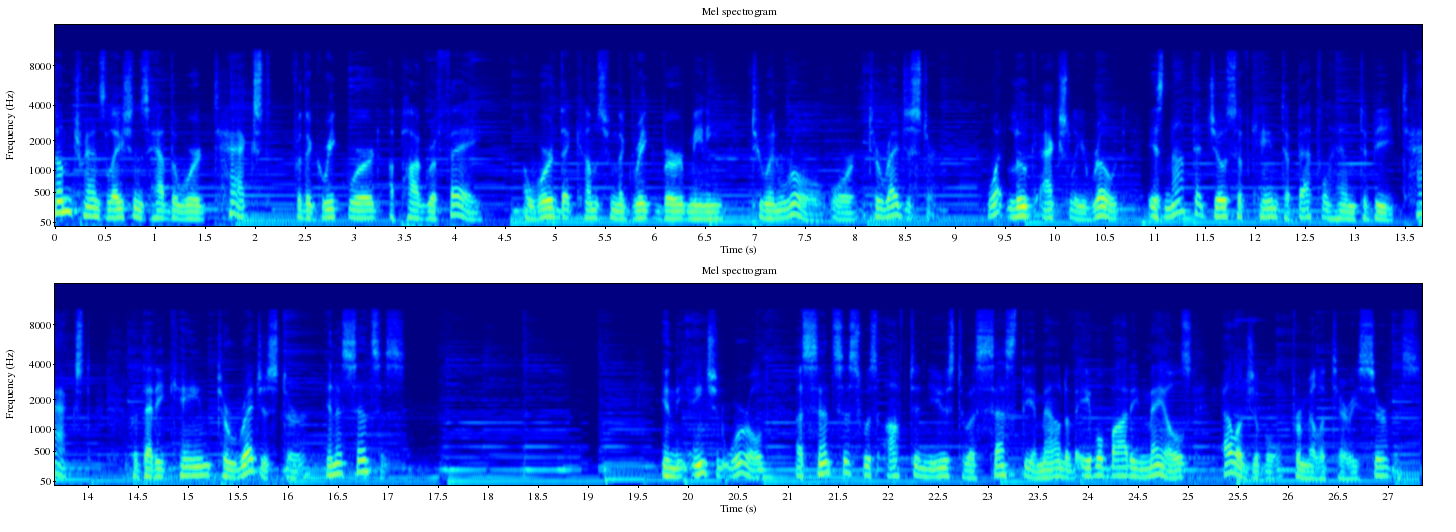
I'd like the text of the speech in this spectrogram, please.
Some translations have the word text for the Greek word apographe, a word that comes from the Greek verb meaning to enroll or to register. What Luke actually wrote is not that Joseph came to Bethlehem to be taxed, but that he came to register in a census. In the ancient world, a census was often used to assess the amount of able bodied males eligible for military service.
